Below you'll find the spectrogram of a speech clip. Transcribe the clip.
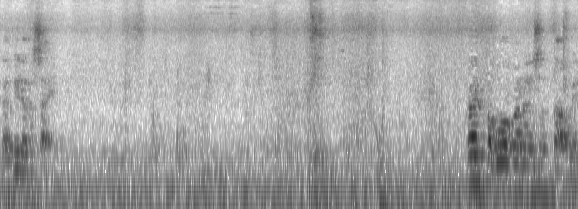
Kabilang side. Carl, pakuha ka ng isang towel.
